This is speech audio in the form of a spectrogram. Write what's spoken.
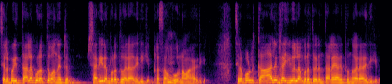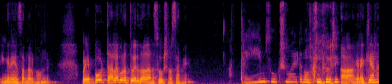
ചിലപ്പോൾ ഈ തല പുറത്ത് വന്നിട്ടും ശരീരം പുറത്ത് വരാതിരിക്കും പ്രസവം പൂർണമാകാതിരിക്കും. ചിലപ്പോൾ കാലും കയ്യും എല്ലാം പുറത്ത് വരും തലയകത്തുനിന്ന് വരാതിരിക്കും. ഇങ്ങനെയും സന്ദർഭമുണ്ട്. അപ്പോൾ എപ്പോൾ തല പുറത്ത് വരുന്നു അതാണ് സൂക്ഷ്മ സമയം. അത്രയും സൂക്ഷ്മമായിട്ട് നോക്കുന്നവര്. ആ അങ്ങനെയൊക്കെയാണ്.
